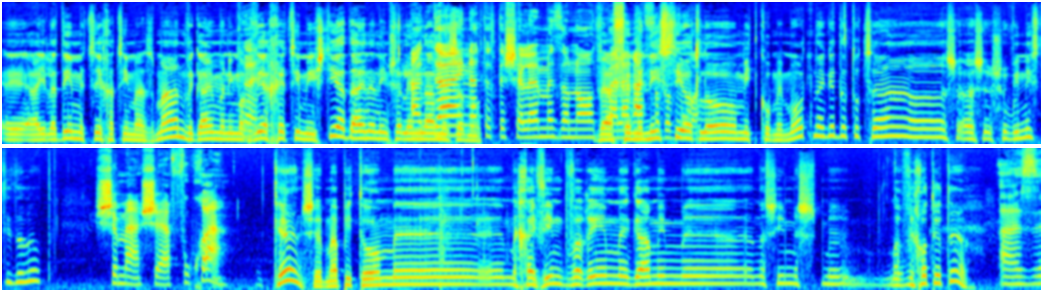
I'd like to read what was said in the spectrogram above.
אה, הילדים אצלי חצי מהזמן, וגם אם אני מרוויח חצי מאשתי, עדיין אני משלם לה כן. עדיין מזונות. אתה תשלם מזונות ועל הרף הגבוה. והפמיניסטיות לא מתקוממות נגד התוצאה השוביניסטית הזאת? שמה, שהפוכה. כן, שמה פתאום אה, מחייבים גברים אה, גם אם אה, נשים מש- מ- מרוויחות יותר. אז uh,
